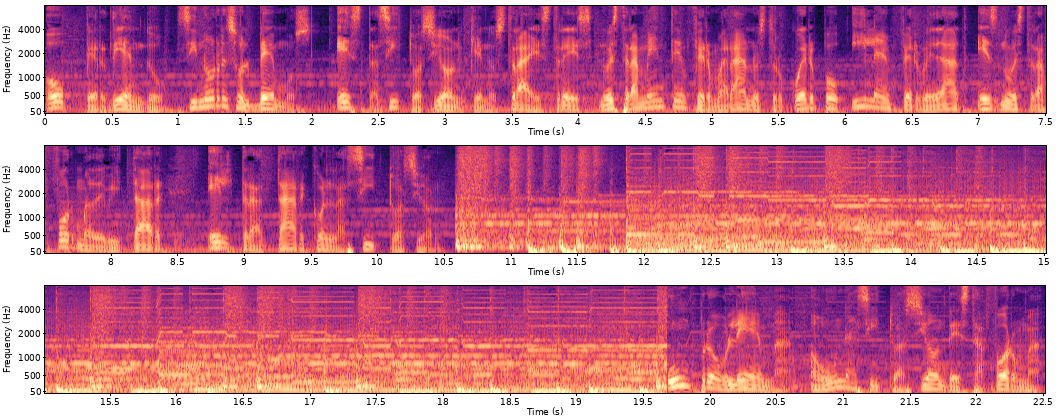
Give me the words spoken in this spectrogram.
o perdiendo, si no resolvemos esta situación que nos trae estrés, nuestra mente enfermará nuestro cuerpo y la enfermedad es nuestra forma de evitar el tratar con la situación. Un problema o una situación de esta forma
